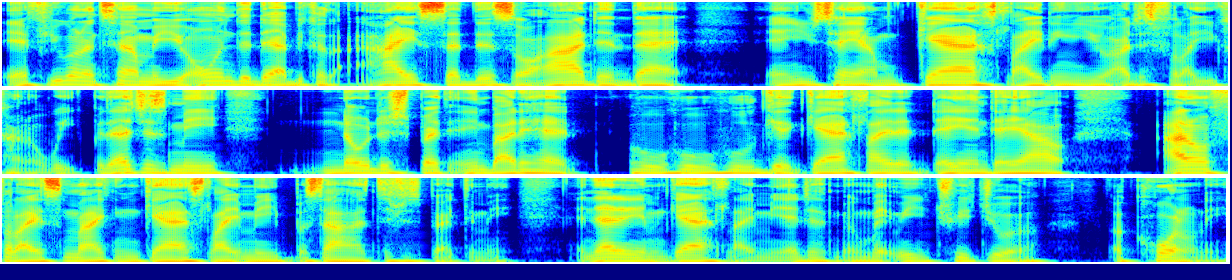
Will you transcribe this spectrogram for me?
if you're gonna tell me you only did that because I said this or I did that, and you say I'm gaslighting you, I just feel like you're kind of weak. But that's just me. No disrespect to anybody had who who who get gaslighted day in day out. I don't feel like somebody can gaslight me besides disrespecting me, and that ain't even gaslight me. It just make me treat you accordingly.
